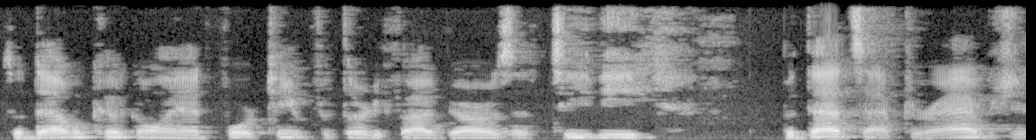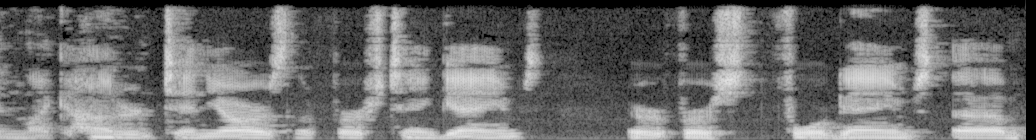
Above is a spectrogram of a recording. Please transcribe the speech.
So Dalvin Cook only had 14 for 35 yards at TD, but that's after averaging like 110 yards in the first 10 games or first four games. Um,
